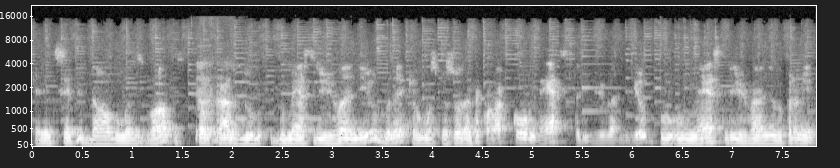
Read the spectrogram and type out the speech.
que a gente sempre dá algumas voltas, é o uhum. caso do, do mestre Givanildo, né, que algumas pessoas até colocam como mestre Givanildo. O, o mestre Givanildo, para mim,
